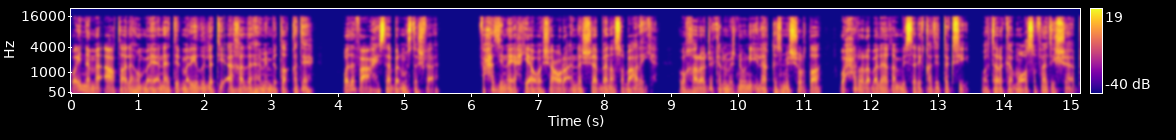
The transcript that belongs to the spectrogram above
وإنما أعطى لهم بيانات المريض التي أخذها من بطاقته ودفع حساب المستشفى. فحزن يحيى وشعر أن الشاب نصب عليه وخرج كالمجنون إلى قسم الشرطة وحرر بلاغا بسرقة التاكسي وترك مواصفات الشاب.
